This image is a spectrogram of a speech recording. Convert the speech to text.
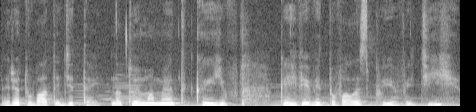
рятувати дітей. На той момент Київ, в Києві відбувались бойові дії.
